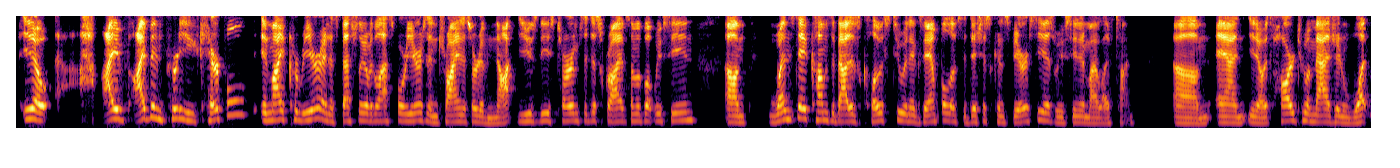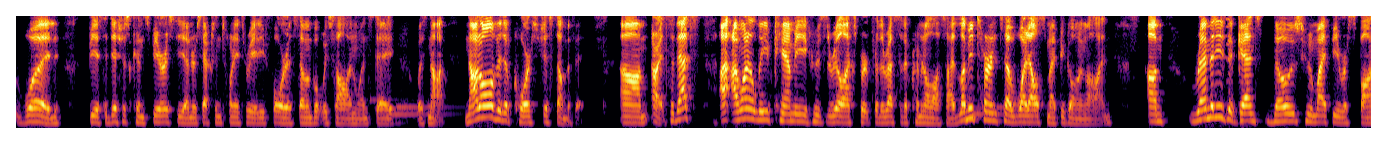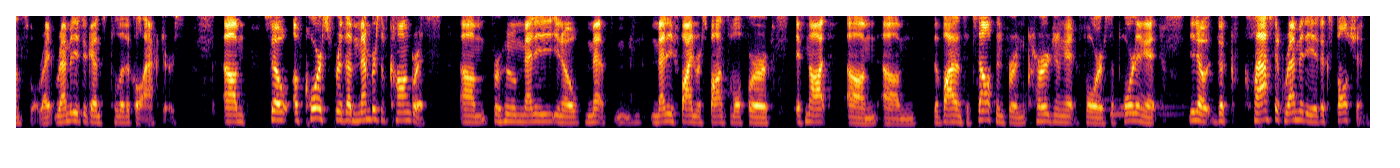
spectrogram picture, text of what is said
you know, I've I've been pretty careful in my career and especially over the last four years in trying to sort of not use these terms to describe some of what we've seen. Um, Wednesday comes about as close to an example of seditious conspiracy as we've seen in my lifetime. Um, and you know, it's hard to imagine what would be a seditious conspiracy under Section 2384 if some of what we saw on Wednesday was not. Not all of it, of course, just some of it. Um, all right, so that's, I, I want to leave Kami, who's the real expert for the rest of the criminal law side. Let me turn to what else might be going on. Um, remedies against those who might be responsible, right? Remedies against political actors. Um, so, of course, for the members of Congress, um, for whom many, you know, many find responsible for, if not um, um, the violence itself, then for encouraging it, for supporting it, you know, the classic remedy is expulsion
